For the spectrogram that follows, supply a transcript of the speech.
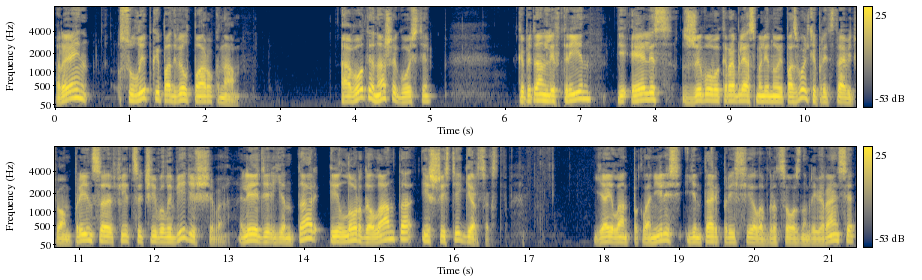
Рейн с улыбкой подвел пару к нам. А вот и наши гости. Капитан Левтрин и Элис с живого корабля Смолиной, позвольте представить вам принца Фитца Чивола Видящего, леди Янтарь и лорда Ланта из шести герцогств. Я и Лант поклонились, Янтарь присела в грациозном реверансе,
